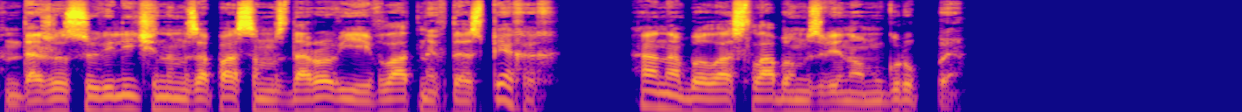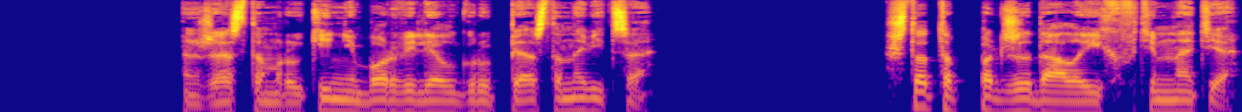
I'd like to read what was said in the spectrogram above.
Даже с увеличенным запасом здоровья и в латных доспехах она была слабым звеном группы. Жестом руки Небор велел группе остановиться. Что-то поджидало их в темноте.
